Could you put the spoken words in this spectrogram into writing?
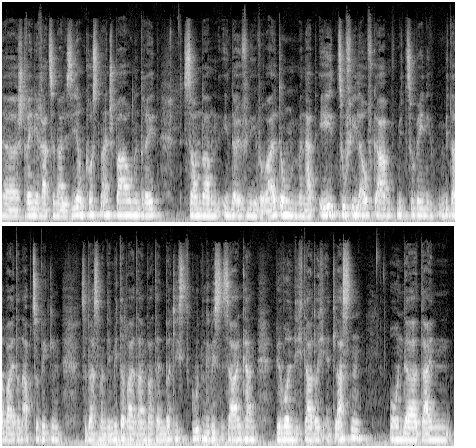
äh, strenge Rationalisierung, Kosteneinsparungen dreht, sondern in der öffentlichen Verwaltung. Man hat eh zu viele Aufgaben mit zu wenigen Mitarbeitern abzuwickeln, sodass man den Mitarbeiter einfach dann möglichst guten Gewissen sagen kann, wir wollen dich dadurch entlasten und äh, deinen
